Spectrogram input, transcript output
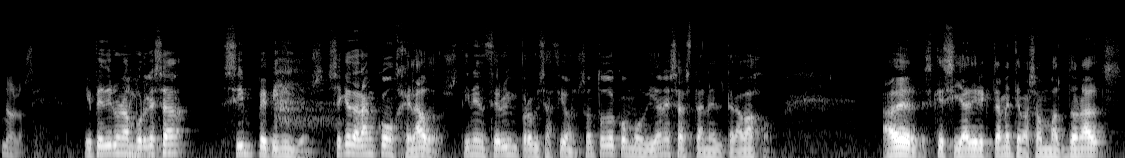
No lo sé. y, y pedir una hamburguesa sin pepinillos. Se quedarán congelados, tienen cero improvisación, son todo como guiones hasta en el trabajo. A ver, es que si ya directamente vas a un McDonald's,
